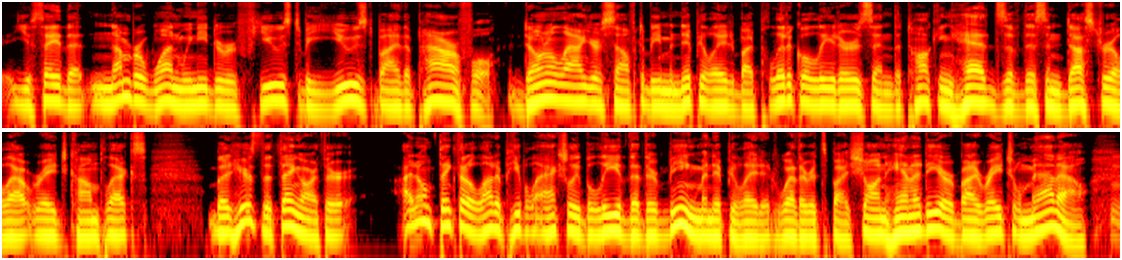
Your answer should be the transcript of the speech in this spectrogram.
You say that number one, we need to refuse to be used by the powerful. Don't allow yourself to be manipulated by political leaders and the talking heads of this industrial outrage complex. But here's the thing, Arthur. I don't think that a lot of people actually believe that they're being manipulated, whether it's by Sean Hannity or by Rachel Maddow. Hmm.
